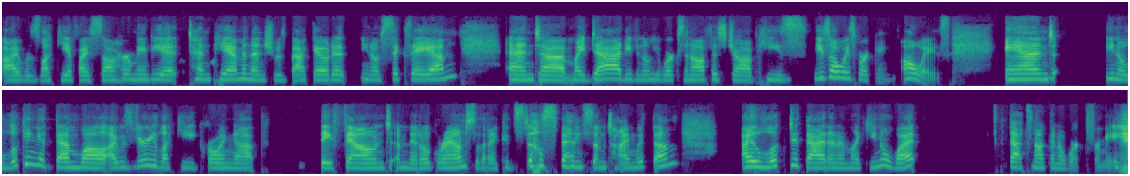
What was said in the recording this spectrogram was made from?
I was lucky if I saw her maybe at 10 p.m. and then she was back out at you know 6 a.m. And uh, my dad, even though he works an office job, he's he's always working, always. And you know, looking at them while I was very lucky growing up, they found a middle ground so that I could still spend some time with them. I looked at that and I'm like, you know what? that's not going to work for me.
